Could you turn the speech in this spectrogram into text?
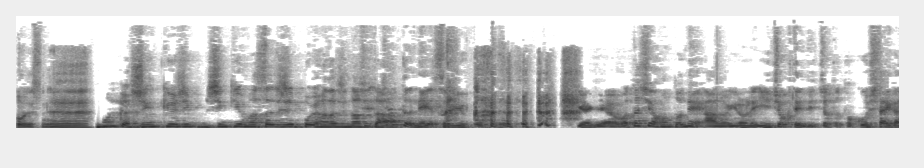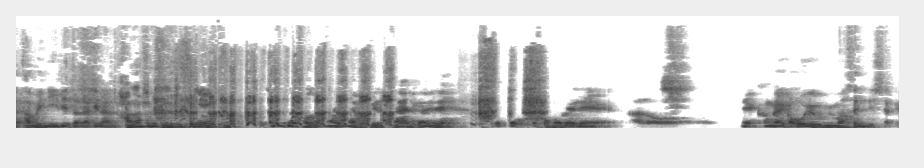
そうですね。なんか鍼灸師、鍼灸マッサージ師っぽい話になっちちょたっ。とね、そういうこと。いやいや、私は本当ね、あの、いろんな飲食店でちょっと得したいがために入れただけなんです話が全然違うよね。そうなんでね。こここまでね、あの、ね、考えが及びませんでしたけ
